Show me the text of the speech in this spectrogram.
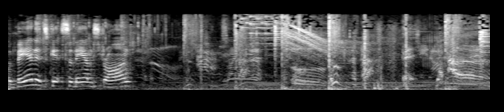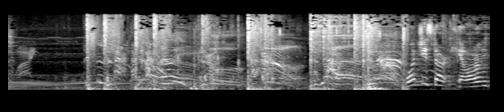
The bandits get so damn strong, Once you start killing them,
